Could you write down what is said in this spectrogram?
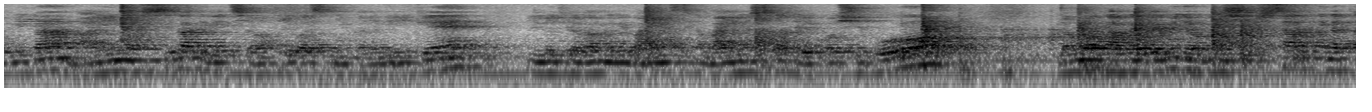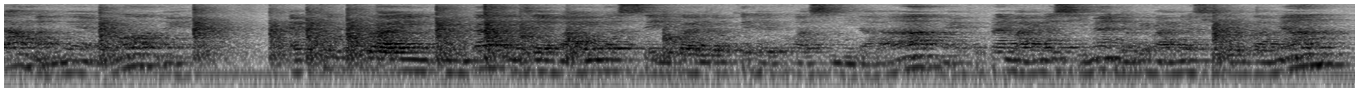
여기가 마이너스가 되겠죠. 들어갔으니까 여기 이게 1로 들어가면 여기 마이너스가 마이너스가 될 것이고 넘어가게 되면 여기 14분위가 딱 맞네요. 네. F 프라임이가 이제 마이너스 2가 이렇게 될 것 같습니다. 네, F 프라임 마이너스 2면 여기 마이너스 2 들어가면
